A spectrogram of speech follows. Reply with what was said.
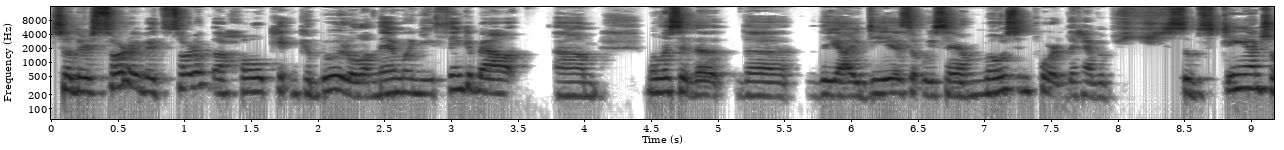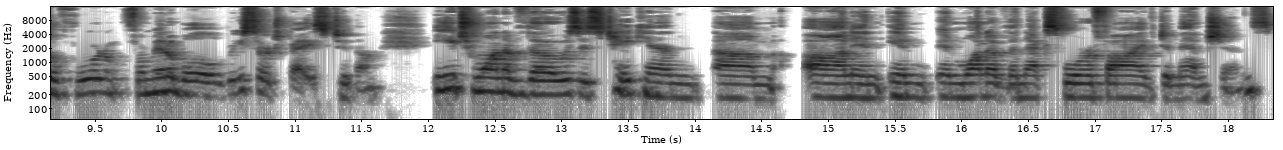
So there's sort of it's sort of the whole kit and caboodle. And then when you think about um, Melissa, the the the ideas that we say are most important that have a substantial, formidable research base to them. Each one of those is taken um, on in, in in one of the next four or five dimensions,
